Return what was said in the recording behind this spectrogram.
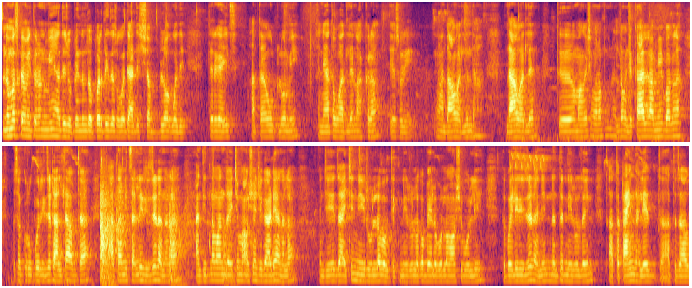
नमस्कार मित्रांनो मी आदेश झोपेन तुमचं परत एकदा सोबत आहे आदेशच्या ब्लॉगमध्ये तर काहीच आता उठलो मी आणि आता वाजल्यान अकरा. या सॉरी हां दहा वाजल्यान दहा. दहा वाजल्यान तर मागाशी मला फोन आला म्हणजे काल आम्ही बघला असं ग्रुपवर रिझल्ट आलता आमचा. आता आम्ही चालले रिझल्ट आणायला आणि तिथनं मला जायचे मावशांची गाडी आणायला. म्हणजे जायचे नेरूळला बहुतेक. नेरूरला का बेलापूरला मावशी बोलली. तर पहिले रिझल्ट आणीन नंतर नेरूल जाईन. तर आता टाईम झाले आता जाऊ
